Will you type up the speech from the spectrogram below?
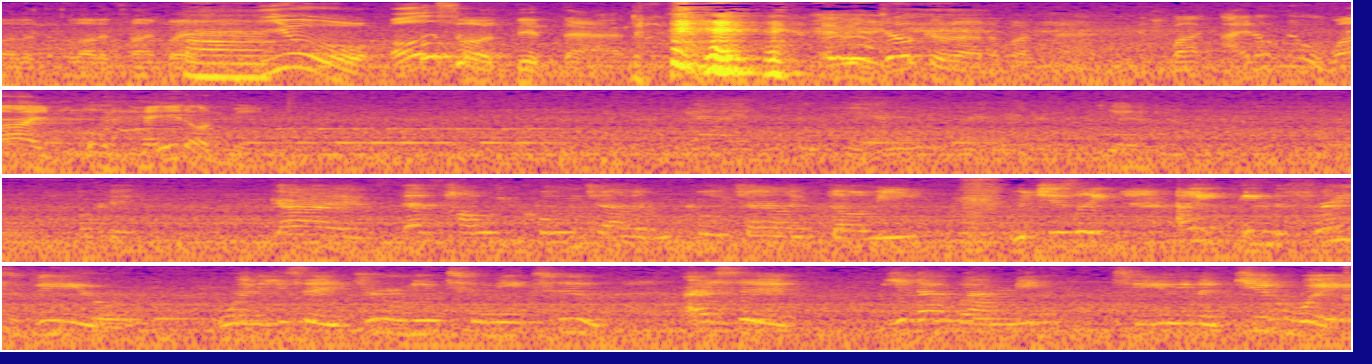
a lot, of, a lot of time, but Ah. you also did that. and we joke around about that. But I don't know why people hate on me. okay. Yeah. Okay. Guys, that's how we call each other. We call each other like dummy. Which is like I in the first video when he said, You're mean to me too, I said, Yeah, but I'm mean to you in a cute way.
